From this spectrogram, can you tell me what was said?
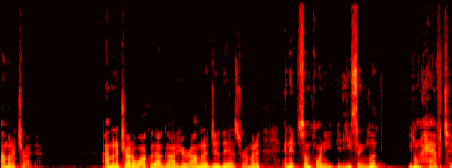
I'm going to try that. I'm going to try to walk without God here. I'm going to do this, or I'm going to. And at some point, he's saying, Look, you don't have to.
